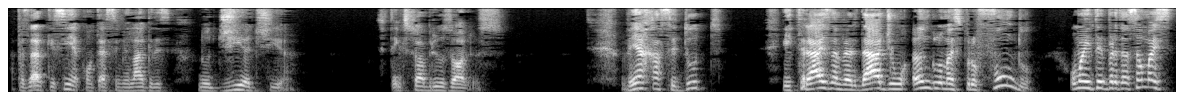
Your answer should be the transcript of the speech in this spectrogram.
Apesar que sim, acontecem milagres no dia a dia. Você tem que só abrir os olhos. Vem a Hassedut e traz, na verdade, um ângulo mais profundo, uma interpretação mais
